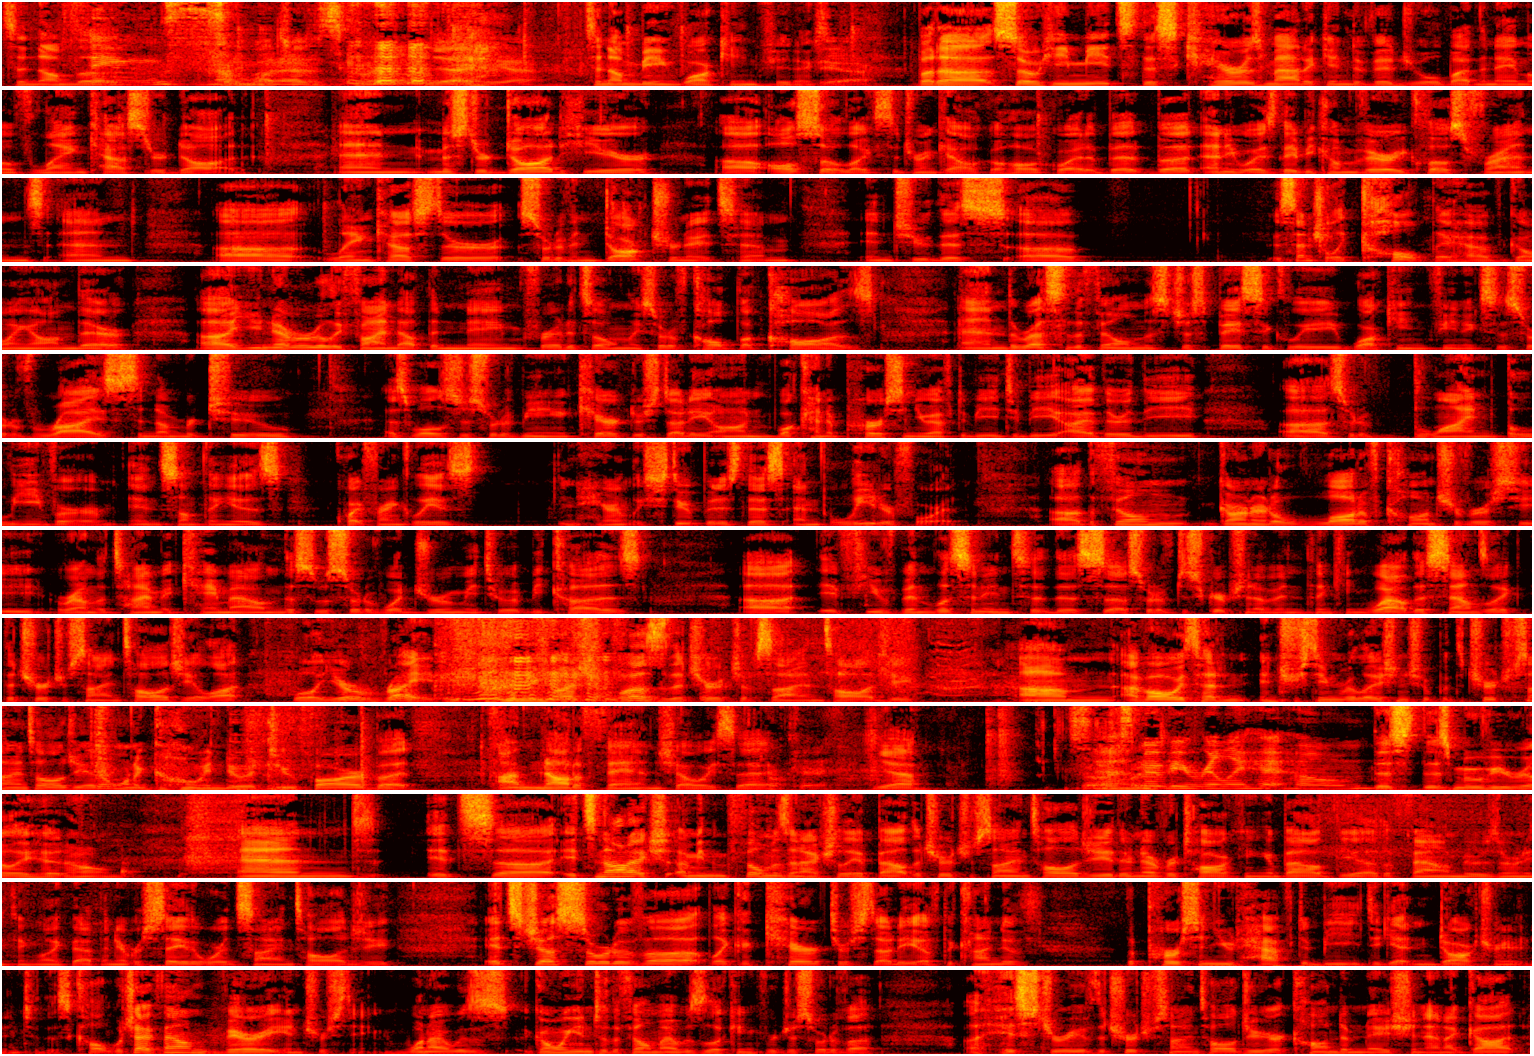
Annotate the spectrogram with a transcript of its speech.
to numb the things. Numb much whatever's it. going on. Yeah. yeah. to numb being Joaquin Phoenix. Yeah. But uh, so he meets this charismatic individual by the name of Lancaster Dodd, and Mr. Dodd here uh, also likes to drink alcohol quite a bit. But anyways, they become very close friends, and uh, Lancaster sort of indoctrinates him into this uh, essentially cult they have going on there. Uh, you never really find out the name for it. It's only sort of called the cause, and the rest of the film is just basically Joaquin Phoenix's sort of rise to number two, as well as just sort of being a character study on what kind of person you have to be to be either the uh, sort of blind believer in something is, quite frankly, as inherently stupid is this, and the leader for it. Uh, the film garnered a lot of controversy around the time it came out, and this was sort of what drew me to it because uh, if you've been listening to this uh, sort of description of it and thinking, wow, this sounds like the Church of Scientology a lot, well, you're right. It pretty much was the Church of Scientology. Um, I've always had an interesting relationship with the Church of Scientology. I don't want to go into it too far, but I'm not a fan, shall we say. Okay. Yeah. So this movie really hit home. This this movie really hit home, and it's uh, it's not actually. I mean, the film isn't actually about the Church of Scientology. They're never talking about the uh, the founders or anything like that. They never say the word Scientology. It's just sort of a, like a character study of the kind of the person you'd have to be to get indoctrinated into this cult, which I found very interesting. When I was going into the film, I was looking for just sort of a, a history of the Church of Scientology or a condemnation, and I got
